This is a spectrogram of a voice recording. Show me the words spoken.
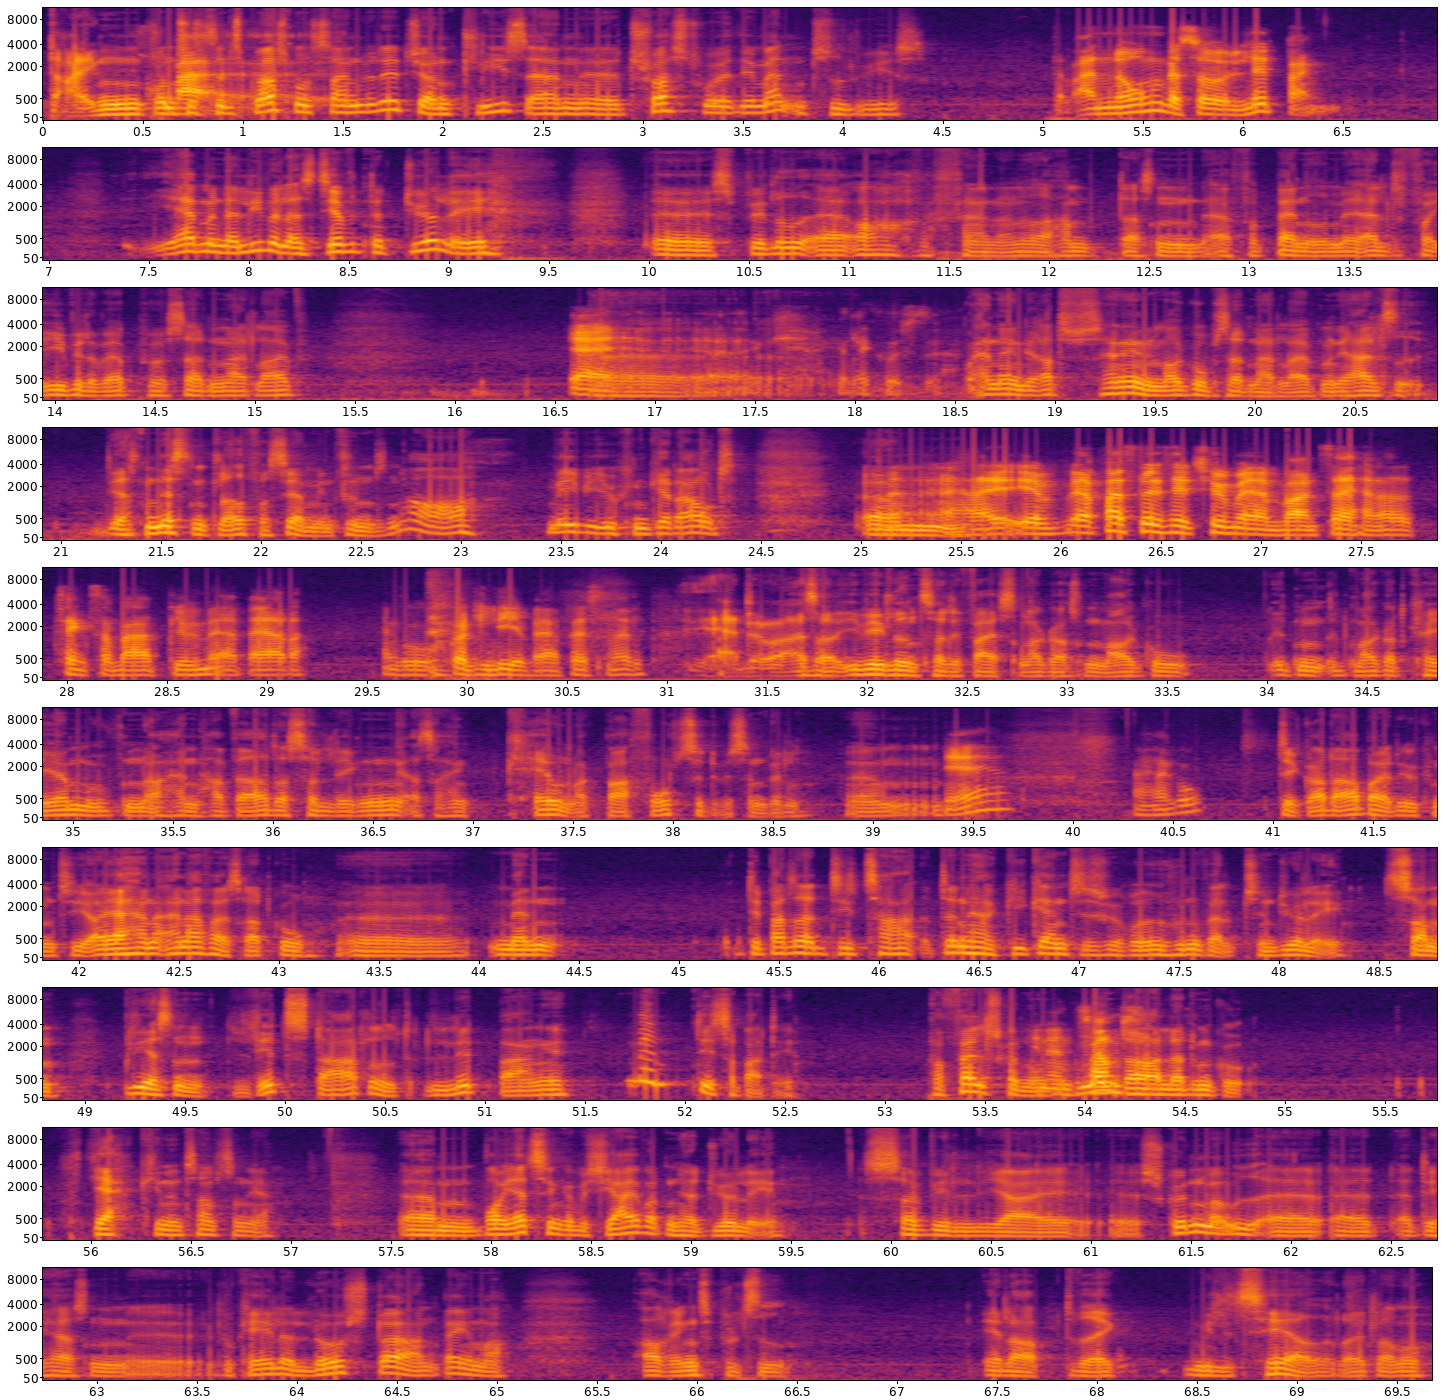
Der er ingen grund til at stille spørgsmålstegn ved det. John Cleese er en uh, trustworthy mand, tydeligvis. Der var nogen, der så lidt bange. Ja, men alligevel, altså, de har den der dyrlæge øh, spillet af, åh, oh, hvad fanden er der hedder, ham, der sådan er forbandet med alt for evigt at være på Saturday Night Live. Ja, Øh, ja, jeg kan heller ikke huske det. Han er egentlig, ret, han er egentlig meget god på Saturday Night Live, men jeg har altid, jeg er næsten glad for at se en film, sådan, åh, oh, maybe you can get out. Um, Jeg, jeg, jeg er faktisk lidt i tvivl med, hvor han sagde, at han havde tænkt sig bare at blive med at være der. Han kunne godt lide at være personel. ja, det var, altså, i virkeligheden så er det faktisk nok også en meget god, et, et meget godt karrieremove, når han har været der så længe. Altså, han kan jo nok bare fortsætte, hvis han vil. Um, Ja, ja. Han er god. det er godt arbejde, kan man sige. Og ja, han, er- han er faktisk ret god. Øh, men det er bare det, at de tager den her gigantiske røde hundevalp til en dyrlæge, som bliver sådan lidt startlet, lidt bange, men det er så bare det. Forfalsker nogle Kenan dokumenter Thompson. og lader dem gå. Ja, Kenan Thompson, ja. Um, hvor jeg tænker, hvis jeg var den her dyrlæge, så vil jeg øh, skynde mig ud af, af, af det her sådan, øh, lokale, låse døren bag mig og ringe til politiet. Eller, det ved jeg ikke, militæret eller et eller andet.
